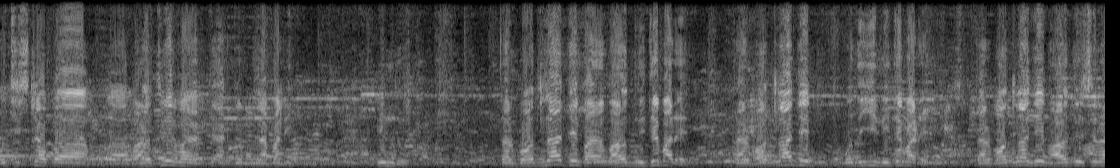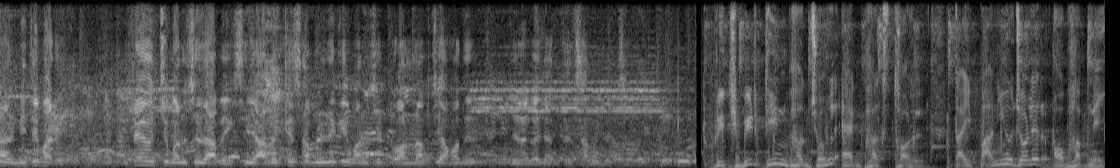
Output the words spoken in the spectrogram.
পঁচিশটা বা- বা ভারতীয় এবং একজন নেপালি, হিন্দু। তার বদলা যে ভারত নিতে পারে, তার বদলা যে মোদিজি নিতে পারে, তার বদলা যে ভারতীয় সেনা নিতে পারে, এটাই হচ্ছে মানুষের আবেগ। সেই আবেগকে সামনে রেখে মানুষের ঢল নামছে আমাদের তেলেঙ্গা যাত্রায় সামিল হচ্ছে পৃথিবীর তিন ভাগ জল, এক ভাগ স্থল। তাই পানীয় জলের অভাব নেই।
